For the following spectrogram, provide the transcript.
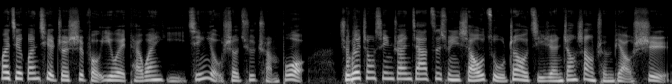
外界关切这是否意味台湾已经有社区传播？指挥中心专家咨询小组召集人张尚淳表示，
